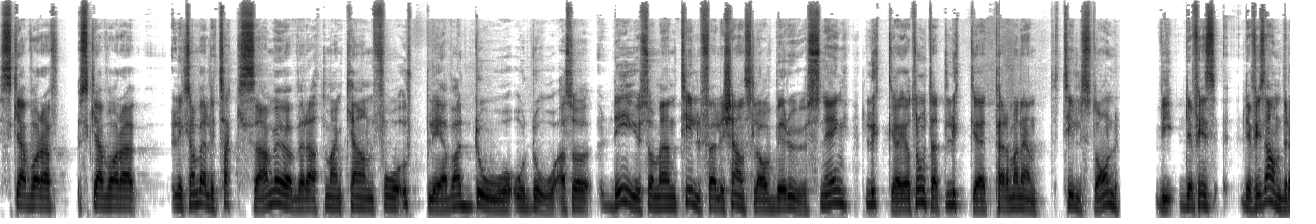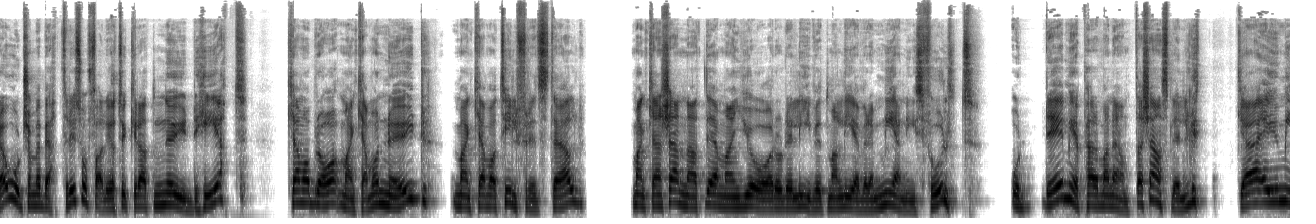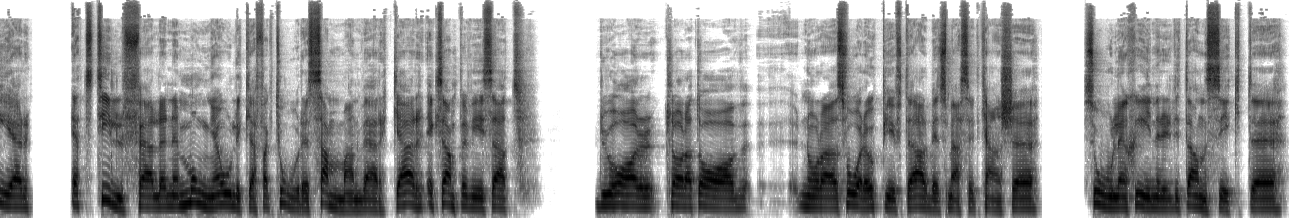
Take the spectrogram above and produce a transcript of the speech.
ska vara, ska vara liksom väldigt tacksam över att man kan få uppleva då och då. Alltså, det är ju som en tillfällig känsla av berusning. Lycka. Jag tror inte att lycka är ett permanent tillstånd vi, det, finns, det finns andra ord som är bättre i så fall. Jag tycker att nöjdhet kan vara bra. Man kan vara nöjd. Man kan vara tillfredsställd. Man kan känna att det man gör och det livet man lever är meningsfullt. Och det är mer permanenta känslor. Lycka är ju mer ett tillfälle när många olika faktorer sammanverkar. Exempelvis att du har klarat av några svåra uppgifter arbetsmässigt kanske. Solen skiner i ditt ansikte.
